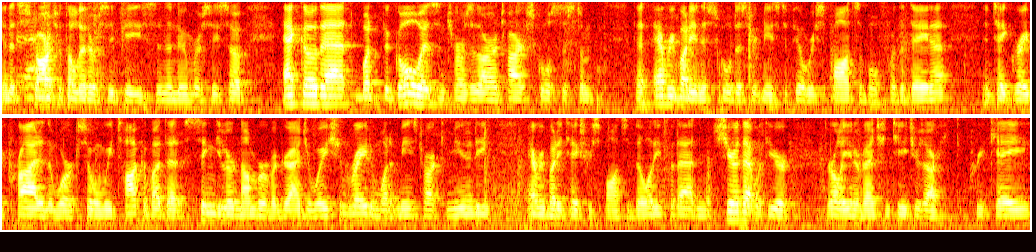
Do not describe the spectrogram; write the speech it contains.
and it starts with the literacy piece and the numeracy. So echo that, what the goal is in terms of our entire school system, that everybody in the school district needs to feel responsible for the data and take great pride in the work. So when we talk about that singular number of a graduation rate and what it means to our community, everybody takes responsibility for that and share that with your early intervention teachers, our pre-K,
